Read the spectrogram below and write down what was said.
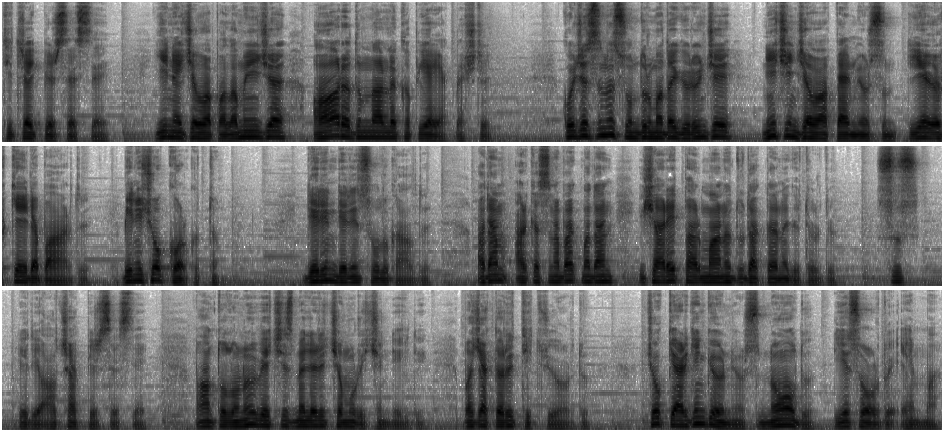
titrek bir sesle. Yine cevap alamayınca ağır adımlarla kapıya yaklaştı. Kocasını sundurmada görünce niçin cevap vermiyorsun diye öfkeyle bağırdı. Beni çok korkuttun. Derin derin soluk aldı. Adam arkasına bakmadan işaret parmağını dudaklarına götürdü. Sus dedi alçak bir sesle. Pantolonu ve çizmeleri çamur içindeydi. Bacakları titriyordu. Çok gergin görünüyorsun ne oldu diye sordu Emma.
